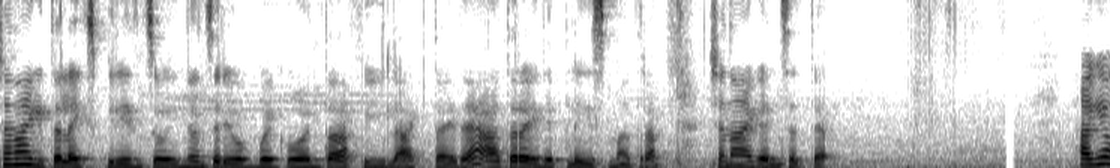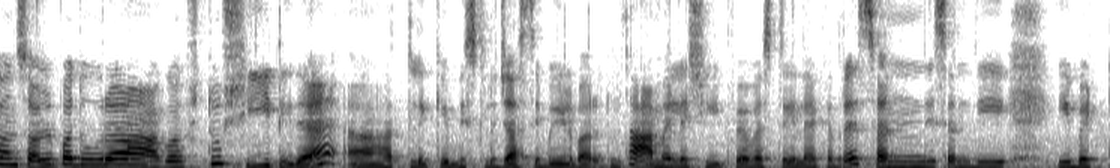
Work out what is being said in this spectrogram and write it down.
ಚೆನ್ನಾಗಿತ್ತಲ್ಲ ಎಕ್ಸ್ಪೀರಿಯೆನ್ಸು ಇನ್ನೊಂದು ಸರಿ ಹೋಗಬೇಕು ಅಂತ ಫೀಲ್ ಆಗ್ತಾ ಇದೆ. ಆ ಥರ ಇದೆ ಪ್ಲೇಸ್ ಮಾತ್ರ. ಚೆನ್ನಾಗಿ ಅನಿಸುತ್ತೆ. ಹಾಗೆ ಒಂದು ಸ್ವಲ್ಪ ದೂರ ಆಗೋಷ್ಟು ಶೀಟ್ ಇದೆ ಹತ್ತಲಿಕ್ಕೆ ಬಿಸಿಲು ಜಾಸ್ತಿ ಬೀಳಬಾರ್ದು ಅಂತ ಆಮೇಲೆ ಶೀಟ್ ವ್ಯವಸ್ಥೆ ಇಲ್ಲ. ಯಾಕಂದರೆ ಸಂಧಿ ಸಂಧಿ ಈ ಬೆಟ್ಟ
